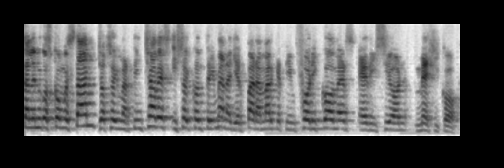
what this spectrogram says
tal amigos? ¿Cómo están? Yo soy Martín Chávez y soy Country Manager para Marketing for E-Commerce Edición México.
